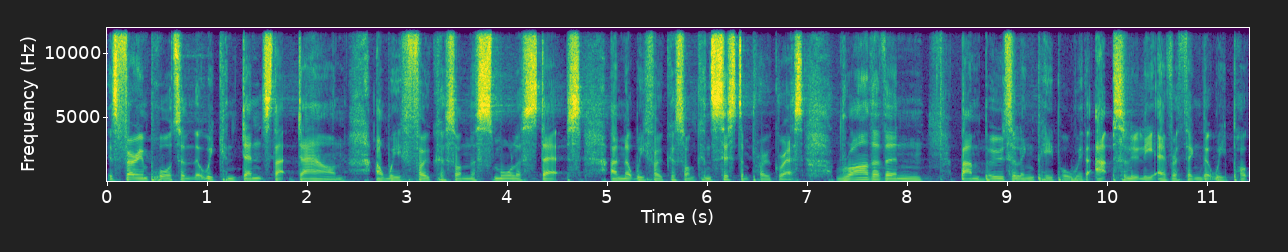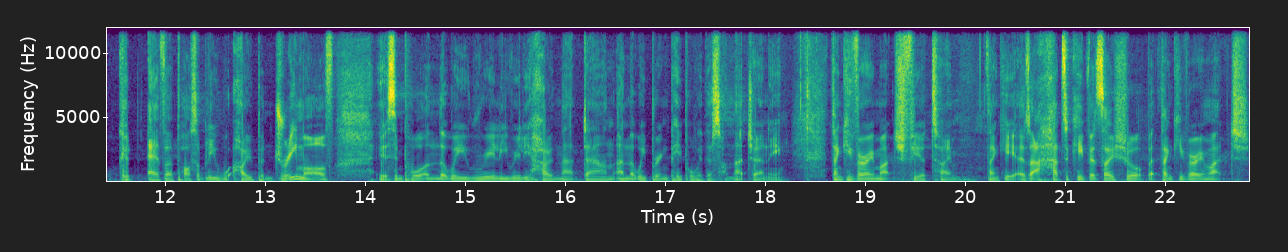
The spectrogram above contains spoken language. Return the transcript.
it's very important that we condense that down and we focus on the smaller steps and that we focus on consistent progress rather than bamboozling people with absolutely everything that we could ever possibly hope and dream of. It's important that we really, really hone that down and that we bring people with us on that journey. Thank you very much for your time. Thank you. As I had to keep it so short, but thank you very much.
